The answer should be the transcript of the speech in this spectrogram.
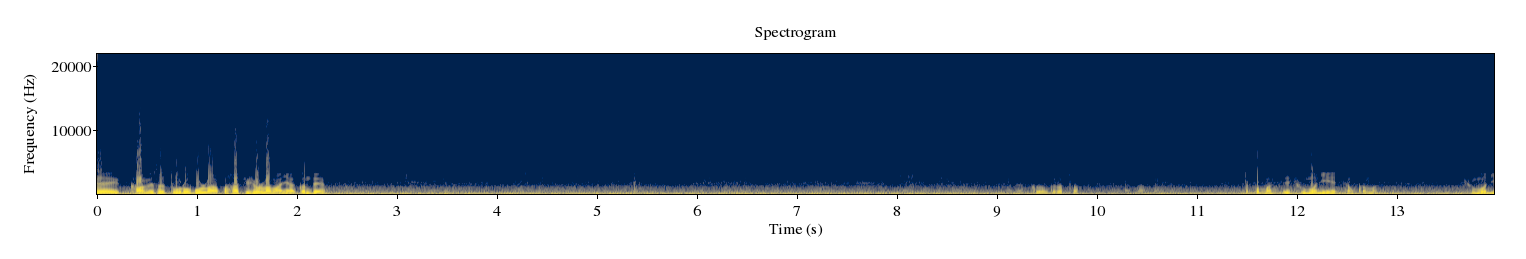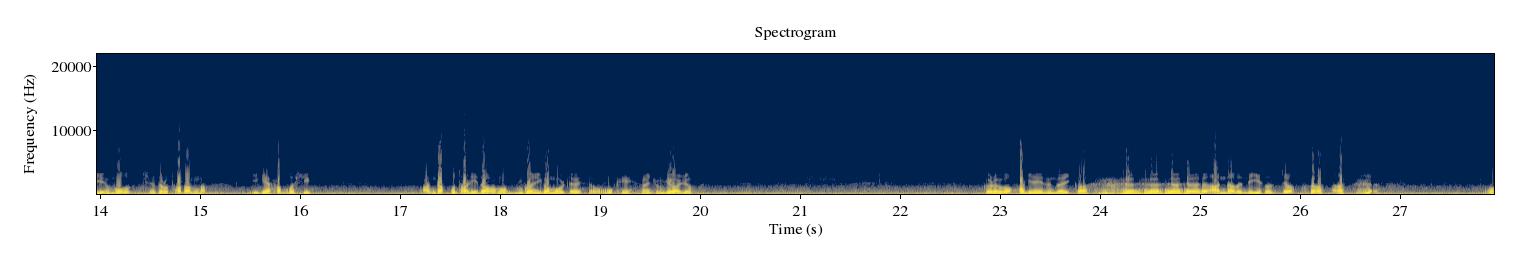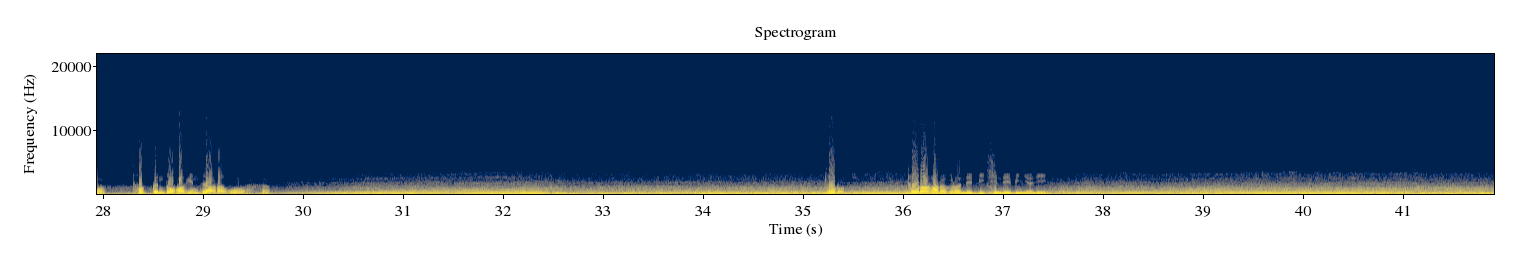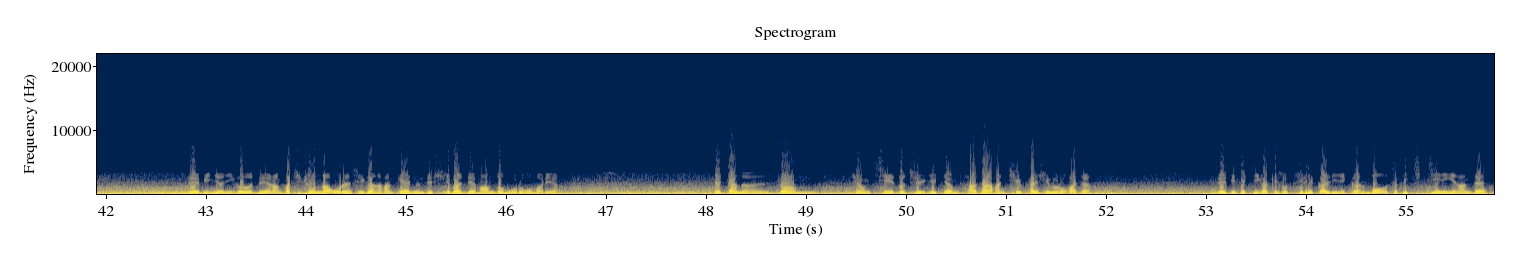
내 가면서 도로 몰라갖고 삽질 졸라 많이 할 건데. 그건 그렇다. 잠깐만, 내 주머니에, 잠깐만. 주머니에 뭐 제대로 닫았나? 이게 한 번씩 안 닫고 달리다가 막 물건 이가먹을 때가 있어. 오케이, 난 준비 완료. 그래, 뭐 확인해야 된다니까. 안 닫은 데 있었죠? 어? 턱근도 확인 잘하고. 돌아, 돌아가라 그러네, 미친 내빈년이. 내빈년 이거 내랑 같이 존나 오랜 시간 함께 했는데 씨발 내 맘도 모르고 말이야. 일단은 좀 경치도 즐길 겸 살살 한 7, 80으로 가자. 내비 새끼가 계속 길 헷갈리니까 뭐 어차피 직진이긴 한데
